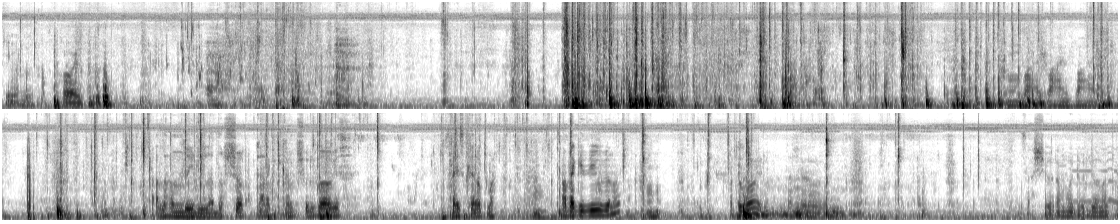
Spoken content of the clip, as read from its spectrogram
কি মাছ হয় কারেক্ট কাম শুরু হয়ে গেছে। সাইজ খারাপ না। আধা কেজি হবে না? গ্রাম না তো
